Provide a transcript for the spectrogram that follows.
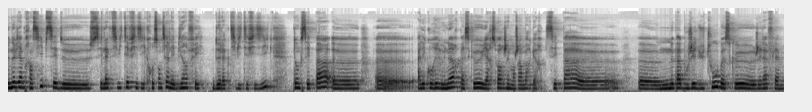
Le neuvième principe, c'est l'activité physique, ressentir les bienfaits de l'activité physique. Donc c'est pas euh, euh, aller courir une heure parce que hier soir j'ai mangé un burger. C'est pas euh, ne pas bouger du tout parce que j'ai la flemme.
